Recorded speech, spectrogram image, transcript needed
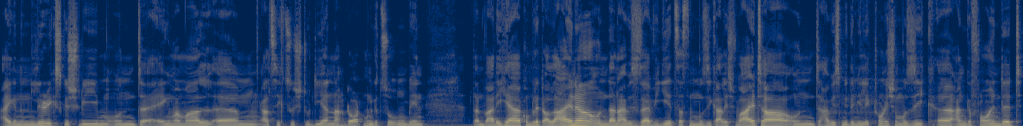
eigenen Lyrics geschrieben und äh, irgendwann mal, ähm, als ich zu studieren nach Dortmund gezogen bin, dann war ich ja komplett alleine und dann habe ich gesagt, wie geht das denn musikalisch weiter? Und habe ich mit dem elektronischen Musik äh, angefreundet.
